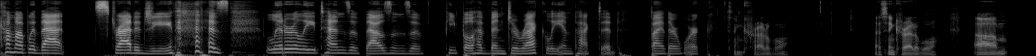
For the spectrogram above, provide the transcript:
come up with that strategy that has literally tens of thousands of people have been directly impacted by their work it's incredible. That's incredible. Um,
